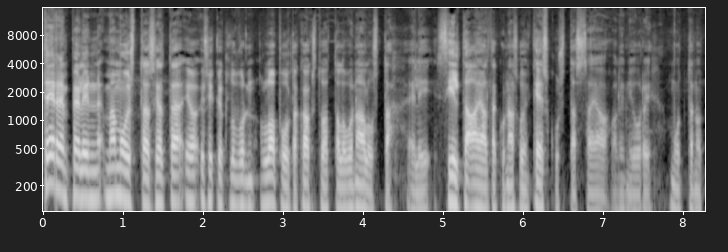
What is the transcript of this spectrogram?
Terenpelin mä muistan sieltä jo 90-luvun lopulta 2000-luvun alusta, eli siltä ajalta kun asuin keskustassa ja olin juuri muuttanut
